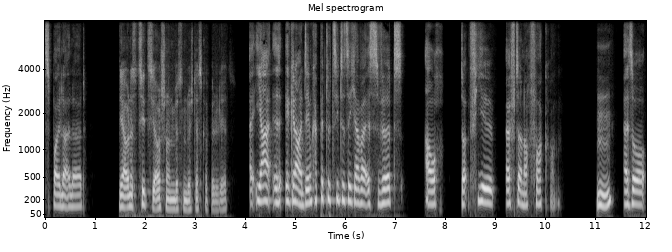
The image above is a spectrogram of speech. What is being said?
Spoiler Alert. Ja, und es zieht sich auch schon ein bisschen durch das Kapitel jetzt. Äh, ja, äh, genau, in dem Kapitel zieht es sich, aber es wird auch viel öfter noch vorkommen. Mhm. Also,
